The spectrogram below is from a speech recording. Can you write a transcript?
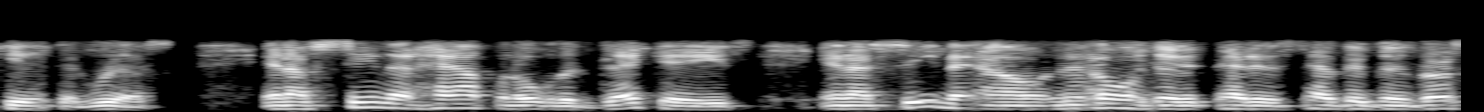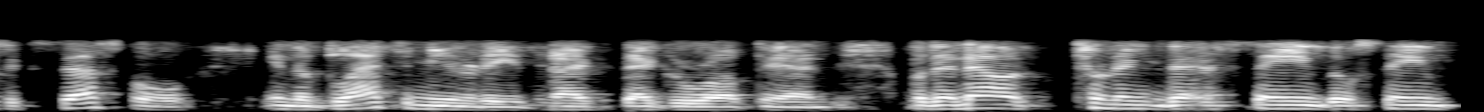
kids at risk. And I've seen that happen over the decades. And I see now not only that has, have they been very successful in the black community that I, that grew up in, but they're now turning that same those same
